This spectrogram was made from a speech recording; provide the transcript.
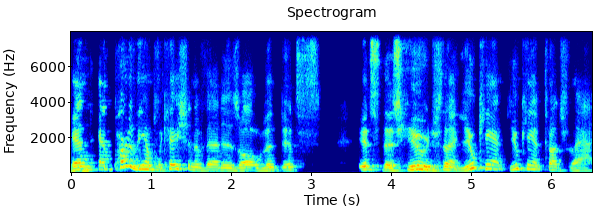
Mm-hmm. And, and part of the implication of that is, oh, it's, it's this huge thing. You can't, you can't touch that.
